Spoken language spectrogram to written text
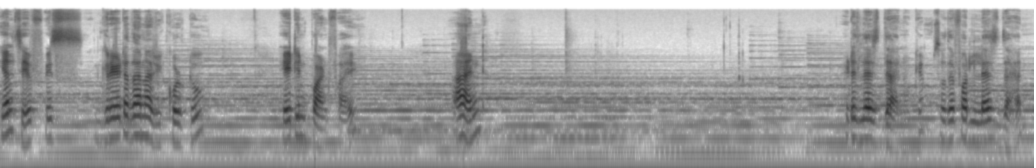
Else if is greater than or equal to 18.5 and it is less than okay? So therefore less than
